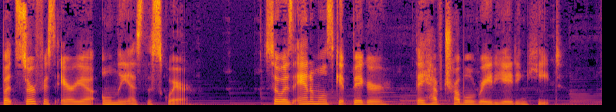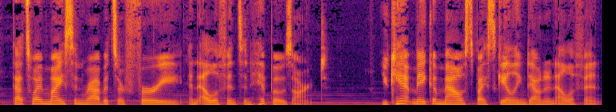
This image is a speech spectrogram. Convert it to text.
but surface area only as the square. So as animals get bigger, they have trouble radiating heat. That's why mice and rabbits are furry and elephants and hippos aren't. You can't make a mouse by scaling down an elephant.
